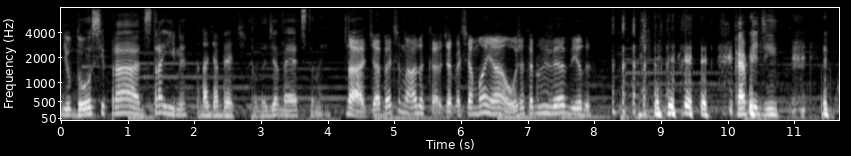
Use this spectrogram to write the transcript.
e o doce pra distrair, né? Pra dar diabetes. Pra dar diabetes também. Ah, diabetes nada, cara. Diabetes é amanhã. Hoje eu quero viver a vida. Carpe diem.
